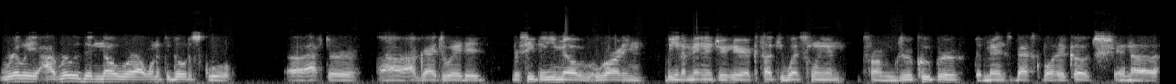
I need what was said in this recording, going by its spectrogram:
Really, I really didn't know where I wanted to go to school uh, after uh, I graduated. Received an email regarding being a manager here at Kentucky Wesleyan from Drew Cooper, the men's basketball head coach, and uh,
